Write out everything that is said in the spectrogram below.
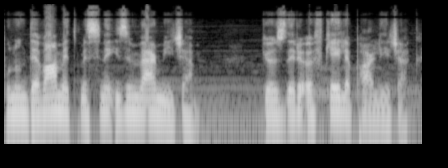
Bunun devam etmesine izin vermeyeceğim. Gözleri öfkeyle parlayacak.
